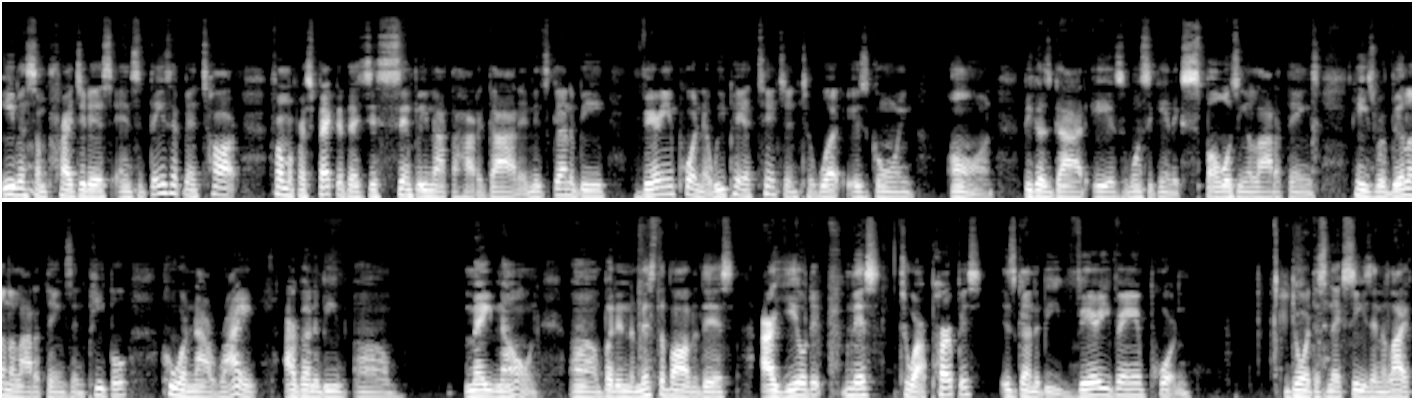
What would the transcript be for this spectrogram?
even some prejudice, and some things have been taught from a perspective that's just simply not the heart of God. And it's going to be very important that we pay attention to what is going on because God is once again exposing a lot of things. He's revealing a lot of things, and people who are not right are going to be um, made known. Um, but in the midst of all of this, our yieldedness to our purpose is going to be very, very important during this next season in life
